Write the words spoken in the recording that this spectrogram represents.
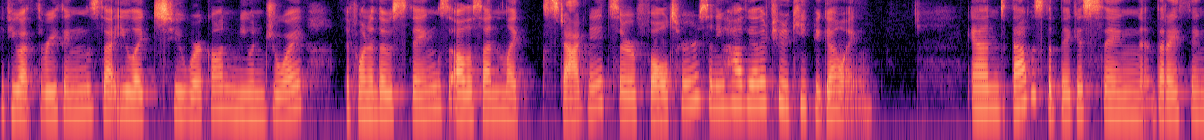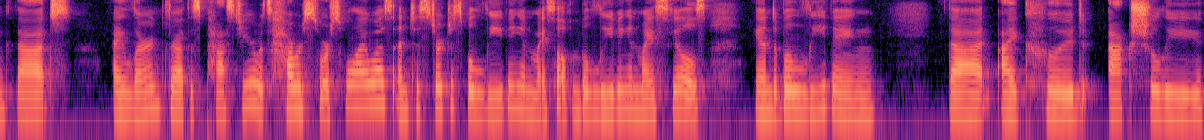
if you got three things that you like to work on and you enjoy if one of those things all of a sudden like stagnates or falters then you have the other two to keep you going and that was the biggest thing that I think that I learned throughout this past year was how resourceful I was and to start just believing in myself and believing in my skills and believing that I could actually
